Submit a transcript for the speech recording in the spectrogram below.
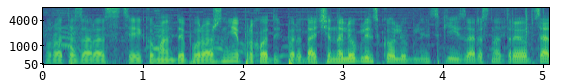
Ворота зараз цієї команди порожні. Проходить передача на Люблінського. Люблінський зараз на три обця.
